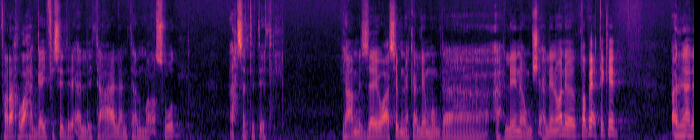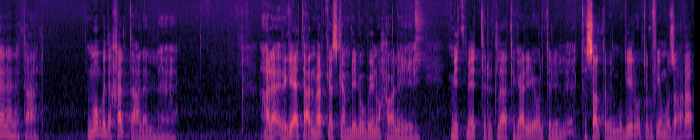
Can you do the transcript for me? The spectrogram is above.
فراح واحد جاي في صدري قال لي تعالى أنت المقصود أحسن تتقتل. يا عم إزاي اوعى سيبني اكلمهم؟ ده اهلنا ومش اهلنا. وأنا طبيعتي كده. قال لا لا لا لا تعال. المهم دخلت على ال على رجعت على المركز. كان بيني وبينه حوالي 100 متر. طلعت جري قلت اتصلت بالمدير. قلت له في مظاهرات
